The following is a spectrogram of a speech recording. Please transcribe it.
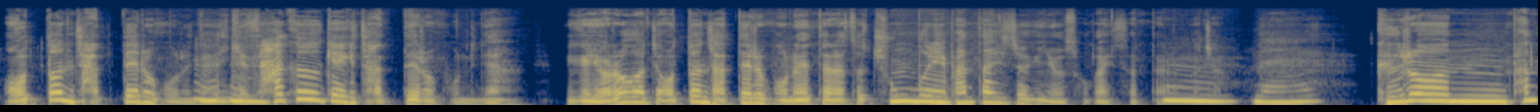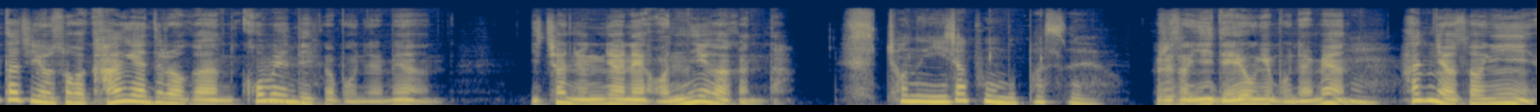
어떤 잣대로 보느냐 음, 이게 음. 사극의 잣대로 보느냐 그러니까 여러 가지 어떤 잣대를 보느냐에 따라서 충분히 판타지적인 요소가 있었다는 거죠. 음, 네 그런 판타지 요소가 강하게 들어간 코미디가 뭐냐면 2006년에 언니가 간다. 저는 이 작품은 못 봤어요 그래서 이 내용이 뭐냐면 네. 한 여성이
